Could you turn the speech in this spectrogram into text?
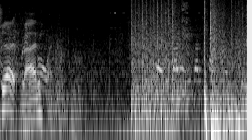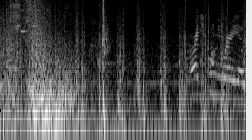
shit, man. redeployed. Alright, we gotta, we gotta capture Alright, you tell me where he is.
